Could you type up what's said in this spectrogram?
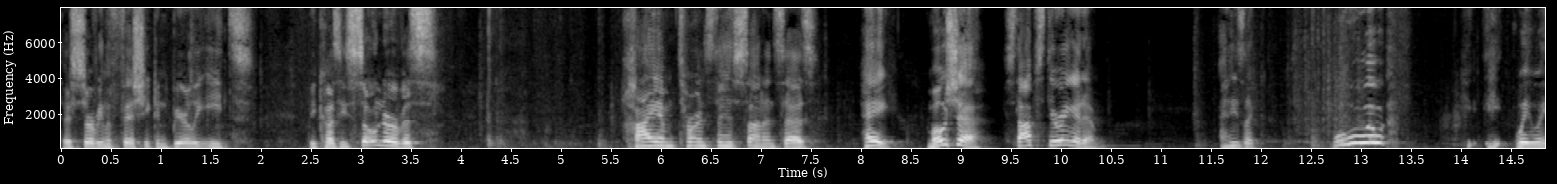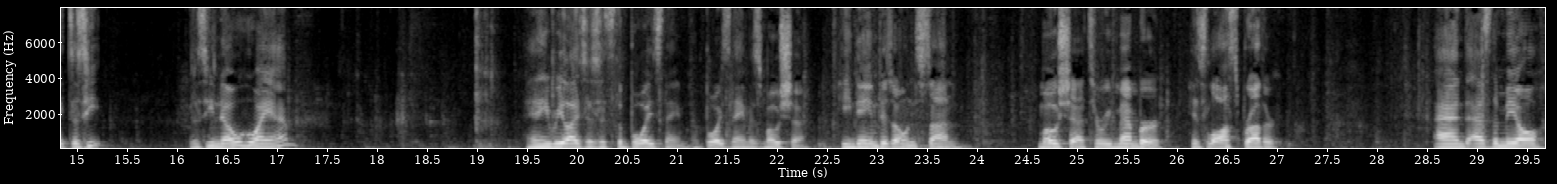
they're serving the fish he can barely eat because he's so nervous. Chaim turns to his son and says, Hey, Moshe, stop staring at him. And he's like, whoa, whoa, whoa. He, he, wait, wait, does he, does he know who I am? And he realizes it's the boy's name. The boy's name is Moshe. He named his own son Moshe to remember his lost brother. And as the meal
